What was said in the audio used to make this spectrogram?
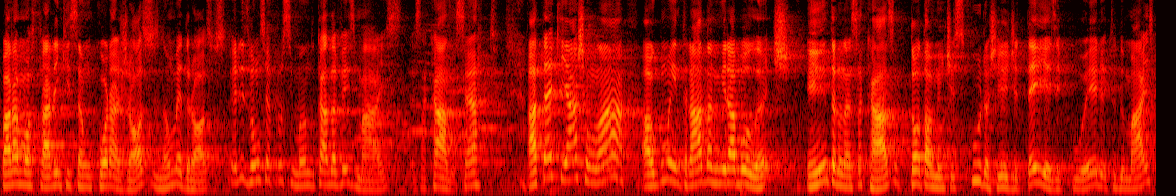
para mostrarem que são corajosos, não medrosos, eles vão se aproximando cada vez mais dessa casa, certo? Até que acham lá alguma entrada mirabolante, entram nessa casa, totalmente escura, cheia de teias e poeira e tudo mais,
